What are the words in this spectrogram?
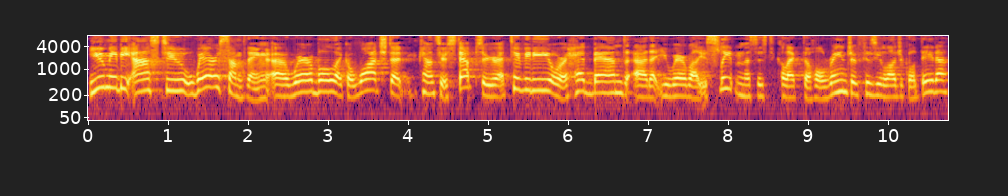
You may be asked to wear something, a wearable like a watch that counts your steps or your activity, or a headband uh, that you wear while you sleep, and this is to collect a whole range of physiological data.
